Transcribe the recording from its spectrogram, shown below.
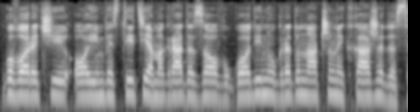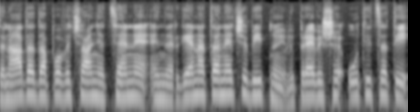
Govoreći o investicijama grada za ovu godinu, gradonačelnik kaže da se nada da povećanje cene energenata neće bitno ili previše uticati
